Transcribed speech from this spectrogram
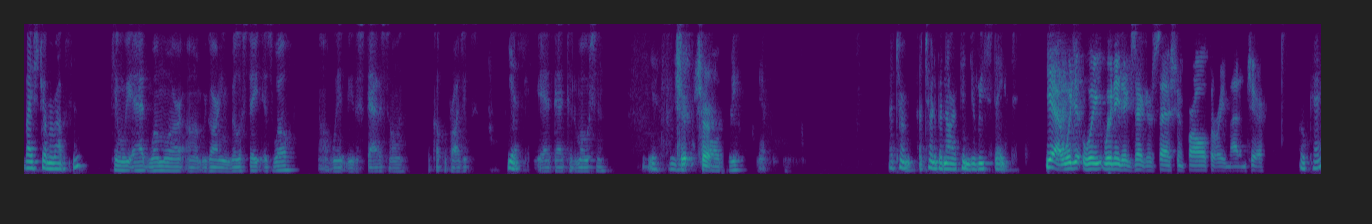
Vice Chairman Robinson? Can we add one more um, regarding real estate as well? Uh, We need a status on a couple of projects. Yes, We Add that to the motion. yes. we will. Sure, sure. All three? Yeah. Attorney, Attorney Bernard, can you restate? Yeah, we, ju- we, we need executive session for all three, Madam Chair. Okay.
